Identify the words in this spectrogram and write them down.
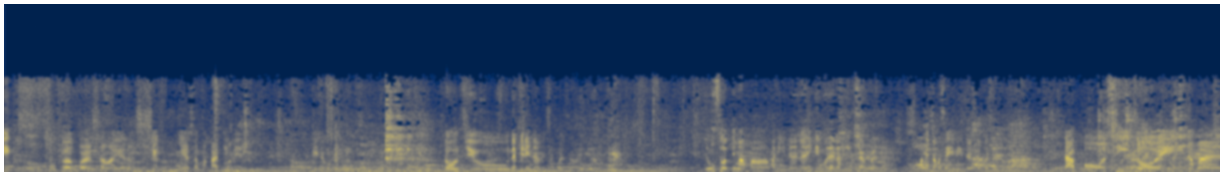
6. 6 to 6. So, 12 hours siya ngayon. Ang shift niya sa Makati Med. Hindi na. Told you, nabili namin sa bazaar. Yung suot ni mama kanina na hindi mo na nakita pa. Pakita ko sa iyo later sa bazaar. Tapos, si Joy naman,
